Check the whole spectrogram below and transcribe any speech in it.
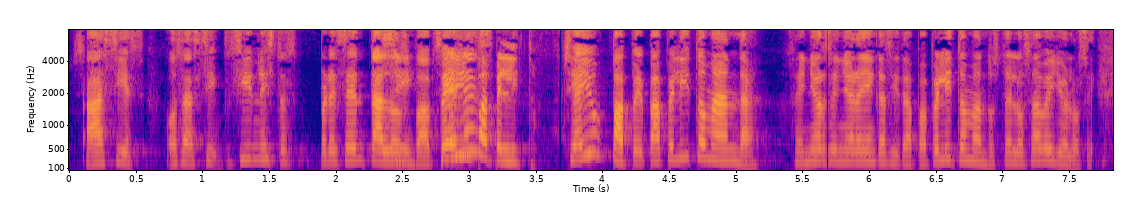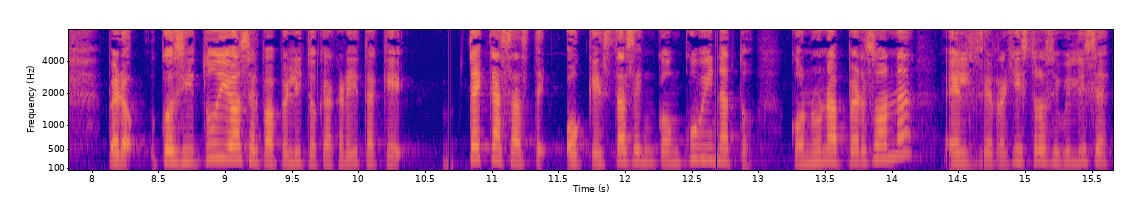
Sí. Así es. O sea, sí, sí necesitas, presenta los papeles. hay un papelito. Si hay un papel, papelito manda. Señor, señora, ahí en casita, papelito manda, usted lo sabe, yo lo sé. Pero si tú llevas el papelito que acredita que te casaste o que estás en concubinato con una persona, el registro civil dice,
